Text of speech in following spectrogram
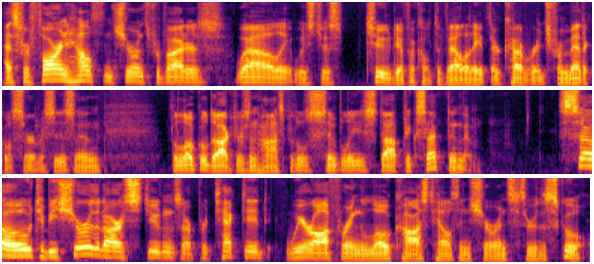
As for foreign health insurance providers, well, it was just too difficult to validate their coverage for medical services, and the local doctors and hospitals simply stopped accepting them. So, to be sure that our students are protected, we're offering low cost health insurance through the school.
